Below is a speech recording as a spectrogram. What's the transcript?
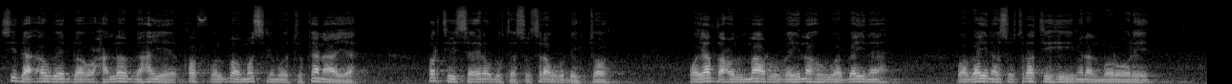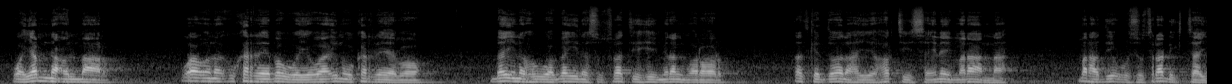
sidaa awgeed baa waxaa loo baahan yahay qof walbo muslim oo tukanaya hortiisa inuu dhigto sutro uu dhigto. Wayadacu almaaru baynahu wa wa bayna sutratihi min almuruuri. Wayamnacu almaar waa una ka reebo weeye waa inuu ka reebo. Baynahu wa bayna sutratihi min almuruur. Dadka doonahaya hortiisa inay maraanna mar haddii uu sutro dhigtay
